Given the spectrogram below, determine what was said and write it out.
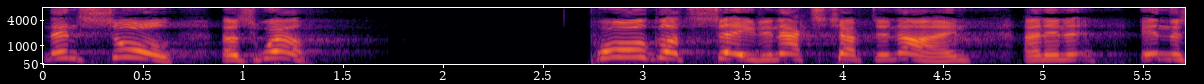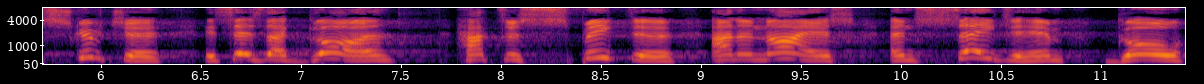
Then Saul as well. Paul got saved in Acts chapter 9, and in, in the scripture, it says that God had to speak to Ananias and say to him, Go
